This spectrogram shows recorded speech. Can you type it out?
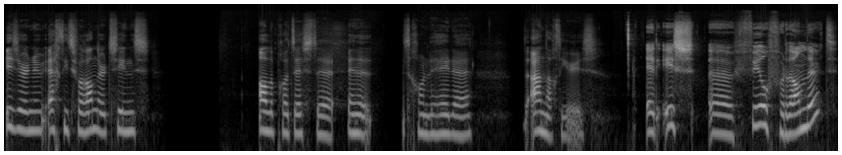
is er nu echt iets veranderd sinds alle protesten en het, het gewoon de hele de aandacht hier is? Er is eh, veel veranderd.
